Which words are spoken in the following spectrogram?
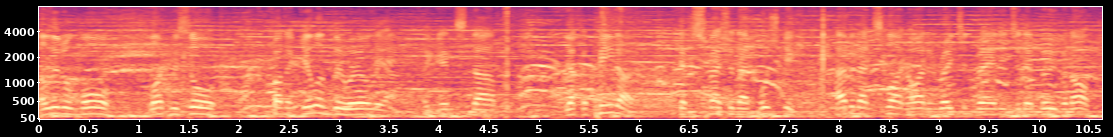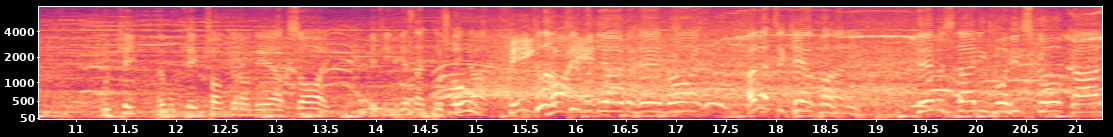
a little more, like we saw Conor Gillen do earlier against um, Jacopino. Kept smashing that push kick, having that slight height and reach advantage, and then moving off. Will keep it will keep Tonkin on the outside if he can get that push kick Oh, up. big Clubs right with the overhand right, and that's a count for Honey. Devastating for his scorecard,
